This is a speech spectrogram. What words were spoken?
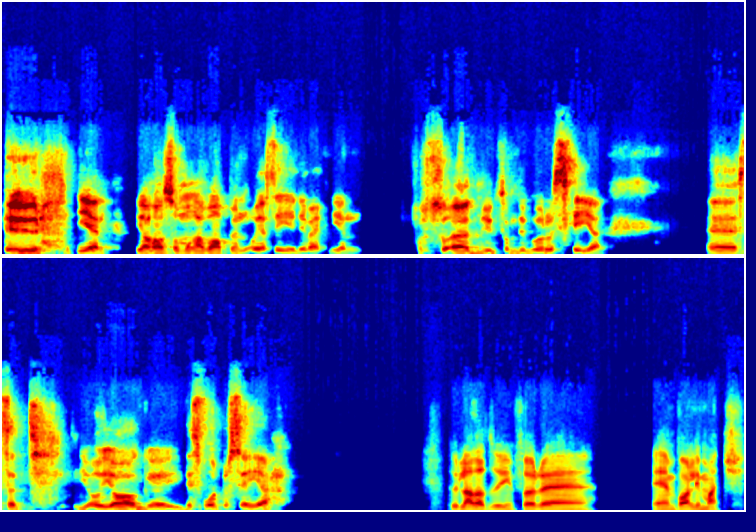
hur, igen, jag har så många vapen och jag säger det verkligen så ödmjukt som det går att säga. Eh, så att, och jag, eh, det är svårt att säga. Hur laddar du inför eh, en vanlig match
